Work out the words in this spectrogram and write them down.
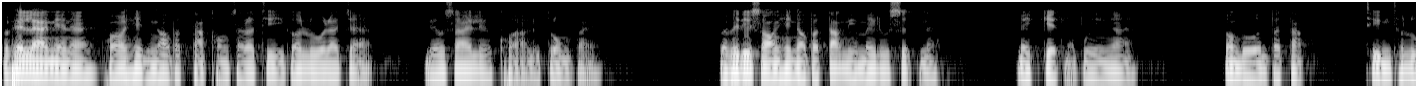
ประเภทแรกเนี่ยนะพอเห็นเงาประตักของสารถีก็รู้แล้วจะเลี้ยวซ้ายเลี้ยวขวาหรือตรงไป ประเภทที่สองเห็นเงาประตักนี่ไม่รู้สึกนะ ไม่เก็ตนะพูดง่ายๆต้องโดนประตักทิ่มทะลุ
